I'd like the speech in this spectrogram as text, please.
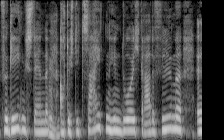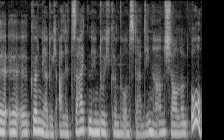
für Gegenstände, mhm. auch durch die Zeiten hindurch. Gerade Filme äh, äh, können ja durch alle Zeiten hindurch können wir uns da Dinge anschauen und oh,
